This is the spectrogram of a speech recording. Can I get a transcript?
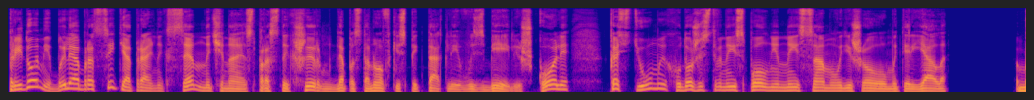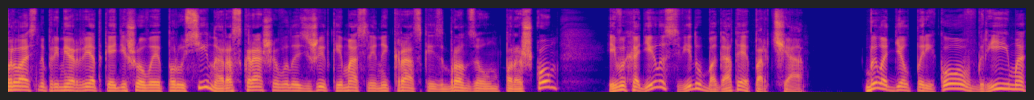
При доме были образцы театральных сцен, начиная с простых ширм для постановки спектаклей в избе или школе, костюмы, художественно исполненные из самого дешевого материала. Бралась, например, редкая дешевая парусина, раскрашивалась жидкой масляной краской с бронзовым порошком и выходила с виду богатая парча. Был отдел париков, грима,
